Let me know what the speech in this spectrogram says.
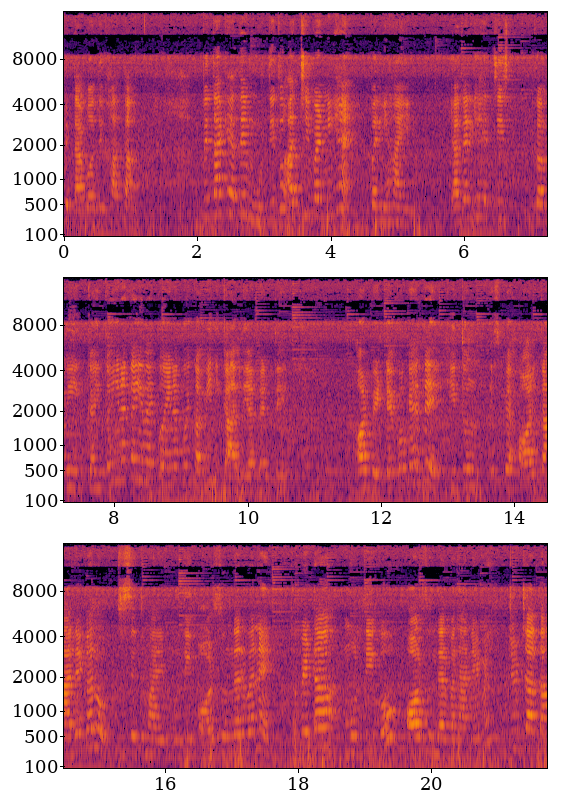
पिता को दिखाता। मूर्ति तो अच्छी बनी है, पर यहाँ अगर यह चीज़ कमी, कहीं कहीं ना कहीं वह कोई ना कोई कमी निकाल दिया करते। और बेटे को कहते कि तुम इस पर और कार्य करो, जिससे तुम्हारी मूर्ति और सुंदर बने। तो बेटा मूर्ति को और सुंदर बनाने में जुट जाता।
